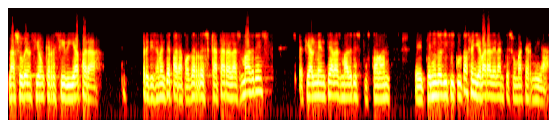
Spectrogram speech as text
la subvención que recibía para precisamente para poder rescatar a las madres, especialmente a las madres que estaban eh, teniendo dificultad en llevar adelante su maternidad.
